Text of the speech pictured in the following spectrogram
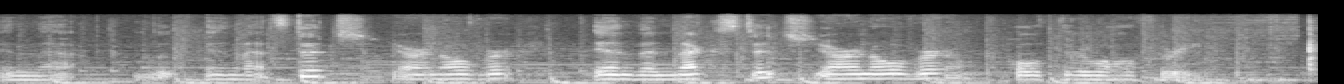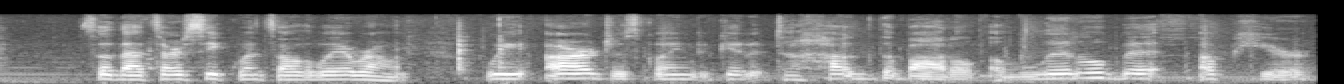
in that loop in that stitch yarn over in the next stitch yarn over pull through all three. So that's our sequence all the way around. We are just going to get it to hug the bottle a little bit up here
